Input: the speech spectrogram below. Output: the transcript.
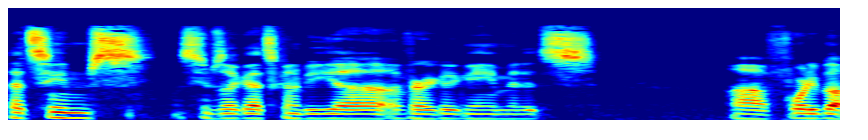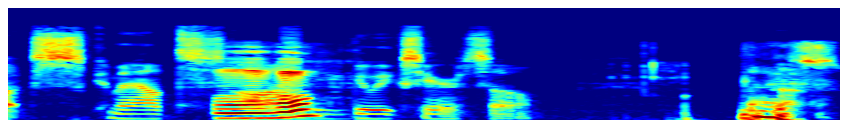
that seems seems like that's going to be a, a very good game, and it's uh, forty bucks coming out Mhm. on a few weeks here. So Nice.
